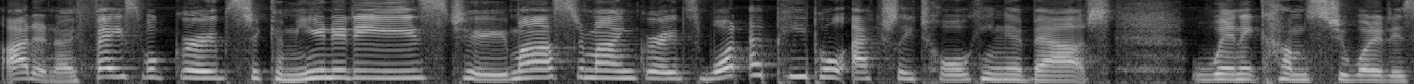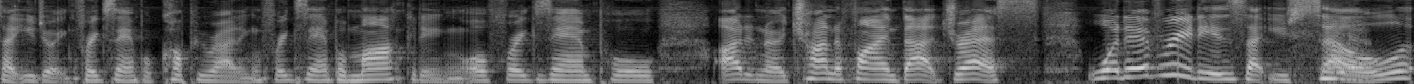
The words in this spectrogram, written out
I don't know Facebook groups to communities to mastermind groups. What are people actually talking about when it comes to what it is that you're doing? For example, copywriting. For example, marketing. Or for example, I don't know, trying to find that dress. Whatever it is that you sell,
